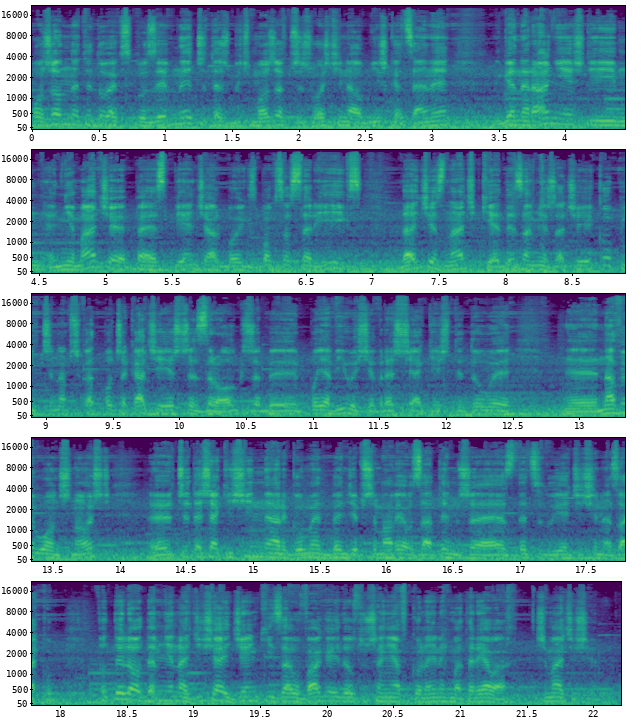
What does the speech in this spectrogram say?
porządny tytuł ekskluzywny, czy też być może w przyszłości na obniżkę ceny? Generalnie, jeśli nie macie PS5 albo Xboxa Series X, dajcie znać, kiedy zamierzacie je kupić. Czy na przykład poczekacie jeszcze z rok, żeby pojawiły się wreszcie jakieś tytuły e, na wyłączność, e, czy też jakiś inny argument będzie przemawiał za tym, że zdecydujecie się na zakup. To tyle ode mnie na dzisiaj. Dzięki za uwagę i do usłyszenia w kolejnych materiałach. Trzymajcie się.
